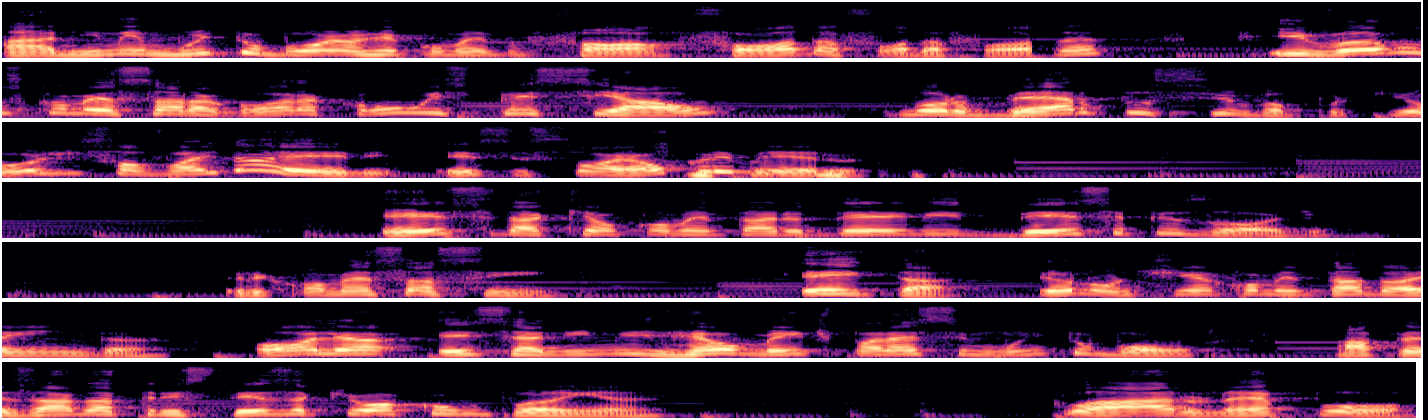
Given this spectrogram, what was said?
Anime muito bom, eu recomendo fo- foda, foda, foda. E vamos começar agora com o especial Norberto Silva, porque hoje só vai dar ele. Esse só é o primeiro. Esse daqui é o comentário dele desse episódio. Ele começa assim: Eita, eu não tinha comentado ainda. Olha, esse anime realmente parece muito bom, apesar da tristeza que o acompanha. Claro, né, pô?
